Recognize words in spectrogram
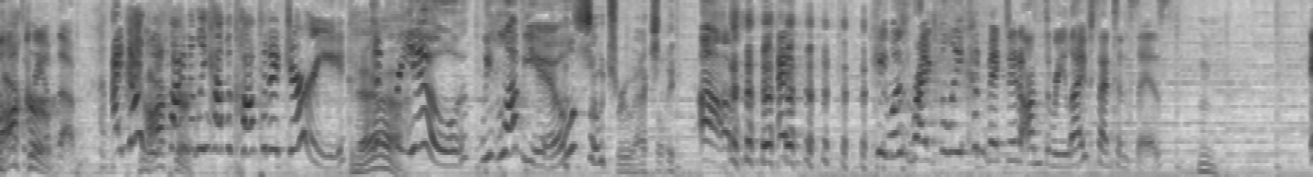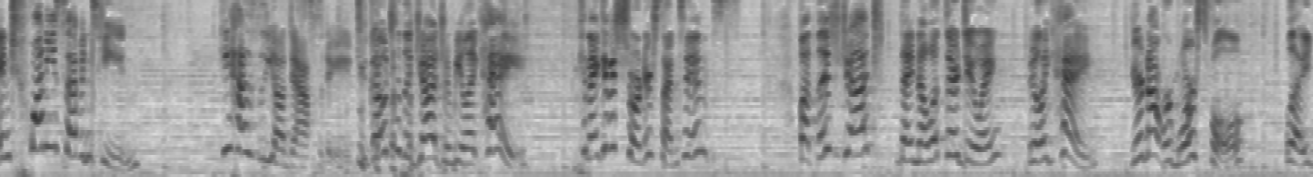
all three of them. I know Shocker. we finally have a competent jury. Yeah. Good for you. We love you. So true, actually. Um, and he was rightfully convicted on three life sentences. In 2017, he has the audacity to go to the judge and be like, hey, can I get a shorter sentence? But this judge, they know what they're doing. They're like, hey, you're not remorseful. Like,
